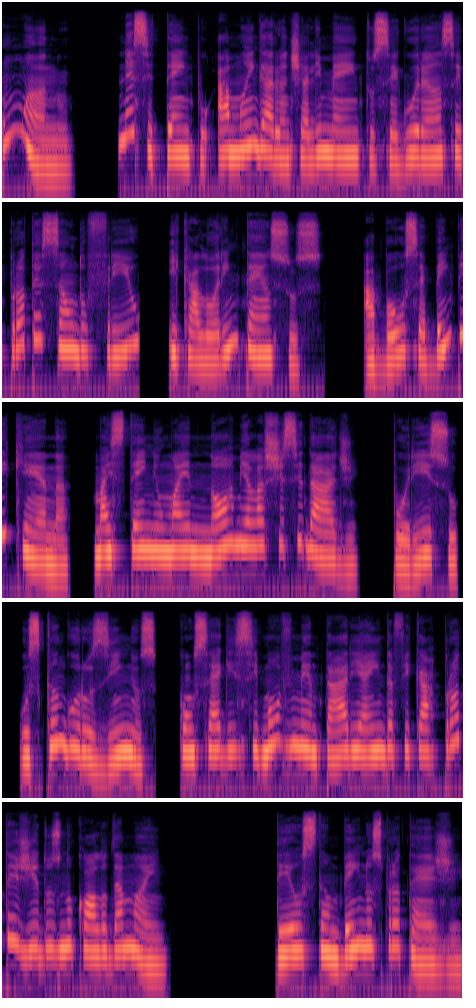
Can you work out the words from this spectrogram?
um ano. Nesse tempo, a mãe garante alimento, segurança e proteção do frio e calor intensos. A bolsa é bem pequena, mas tem uma enorme elasticidade. Por isso, os canguruzinhos conseguem se movimentar e ainda ficar protegidos no colo da mãe. Deus também nos protege.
